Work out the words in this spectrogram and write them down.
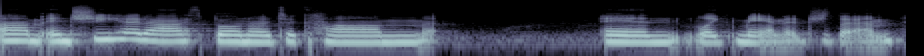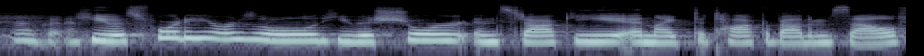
Um, and she had asked Bono to come and like manage them. Okay. He was 40 years old. He was short and stocky and liked to talk about himself,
